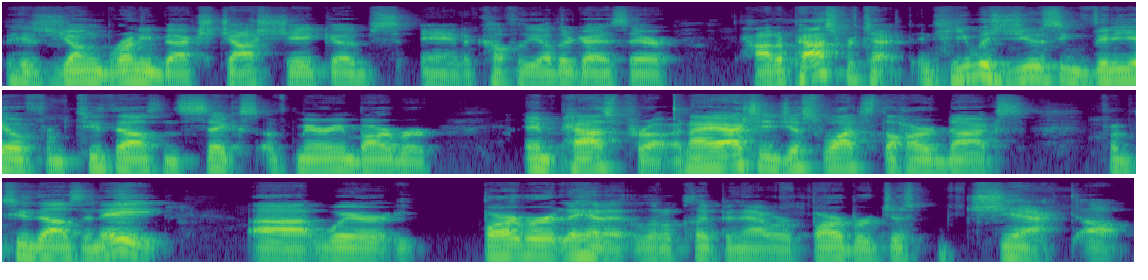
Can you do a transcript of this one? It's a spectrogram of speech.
his young running backs, Josh Jacobs and a couple of the other guys there, how to pass protect, and he was using video from 2006 of Marion Barber in pass pro. And I actually just watched the Hard Knocks from 2008, uh, where Barber they had a little clip in that where Barber just jacked up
